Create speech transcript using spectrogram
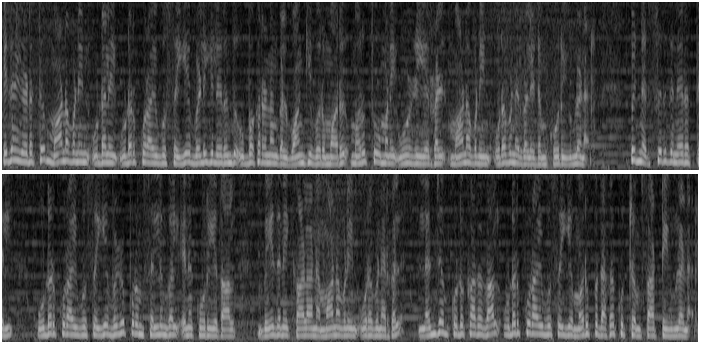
இதனையடுத்து மாணவனின் உடலை உடற்குறாய்வு செய்ய வெளியிலிருந்து உபகரணங்கள் வாங்கி வருமாறு மருத்துவமனை ஊழியர்கள் மாணவனின் உறவினர்களிடம் கூறியுள்ளனர். பின்னர் சிறிது நேரத்தில் உடற்குறாய்வு செய்ய விழுப்புரம் செல்லுங்கள் என கூறியதால் வேதனைக்காளான மாணவனின் உறவினர்கள் லஞ்சம் கொடுக்காததால் உடற்குறாய்வு செய்ய மறுப்பதாக குற்றம் சாட்டியுள்ளனர்.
